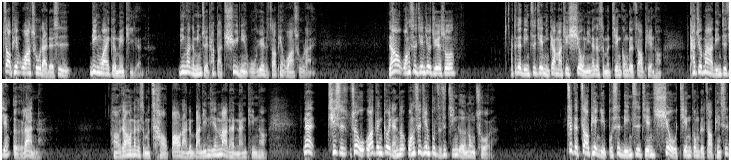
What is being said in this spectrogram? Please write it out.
照片挖出来的是另外一个媒体人，另外一个名嘴，他把去年五月的照片挖出来，然后王世坚就觉得说，这个林志坚你干嘛去秀你那个什么监工的照片哦，他就骂林志坚耳烂了。好，然后那个什么草包啦，就把林志坚骂得很难听哈。那其实，所以我我要跟各位讲说，王世坚不只是金额弄错了，这个照片也不是林志坚秀监工的照片，是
